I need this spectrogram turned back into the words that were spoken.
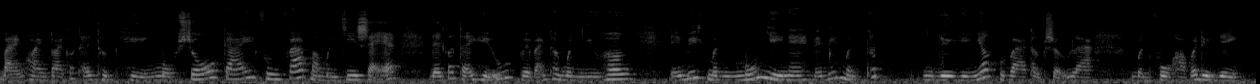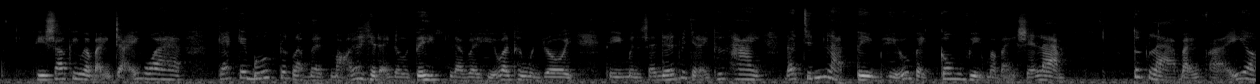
bạn hoàn toàn có thể thực hiện một số cái phương pháp mà mình chia sẻ để có thể hiểu về bản thân mình nhiều hơn, để biết mình muốn gì nè, để biết mình thích điều gì nhất và thực sự là mình phù hợp với điều gì. Thì sau khi mà bạn trải qua các cái bước rất là mệt mỏi ở giai đoạn đầu tiên là về hiểu bản thân mình rồi, thì mình sẽ đến với giai đoạn thứ hai, đó chính là tìm hiểu về công việc mà bạn sẽ làm tức là bạn phải ờ,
